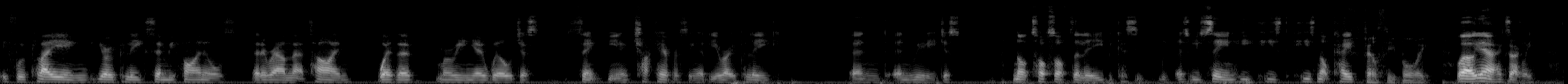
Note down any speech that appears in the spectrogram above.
if we're playing Europa League semi-finals at around that time, whether Mourinho will just think you know chuck everything at the Europa League, and and really just not toss off the league because he, as we've seen he he's he's not capable. Filthy boy. Well, yeah, exactly.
